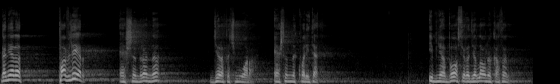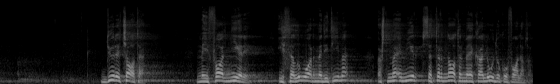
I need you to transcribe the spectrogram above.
nga gjëra pa vlerë e shndërron në gjëra të çmuara, e shndërron në kualitet. Ibni Abasi radiallahu anhu ka thënë, dy reqate me i falë njeri i thelluar në meditime, është më e mirë se tërë natën me e kalu duke u falë, a po kupton.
